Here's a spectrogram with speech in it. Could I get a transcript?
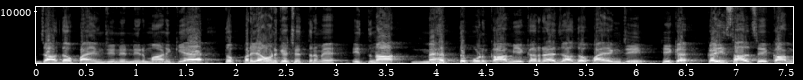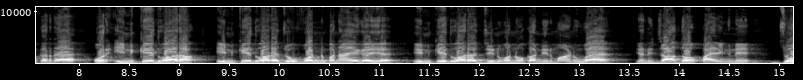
जादव पायंग जी ने निर्माण किया है। तो पर्यावरण के क्षेत्र में इतना महत्वपूर्ण काम ये कर रहा है जादव पायंग जी, ठीक है? कई साल से काम कर रहा है और इनके द्वारा इनके द्वारा जो वन बनाए गए हैं, इनके द्वारा जिन वनों का निर्माण हुआ है यानी जादव पायंग ने जो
